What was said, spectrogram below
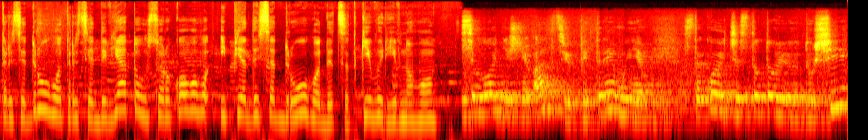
32, 39, 40 і 52 дитсадків Рівного. Сьогоднішню акцію підтримуємо з такою чистотою в душі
